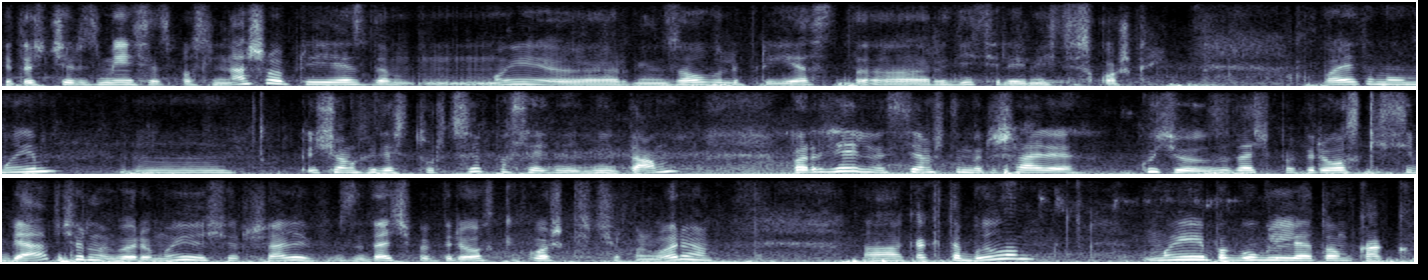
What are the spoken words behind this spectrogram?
И то есть через месяц после нашего приезда мы э, организовывали приезд э, родителей вместе с кошкой. Поэтому мы, еще находясь в Турции, в последние дни там, параллельно с тем, что мы решали кучу задач по перевозке себя в Черногорию, мы еще решали задачи по перевозке кошки в Черногорию. А, как это было? Мы погуглили о том, как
